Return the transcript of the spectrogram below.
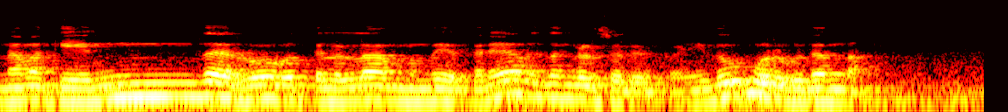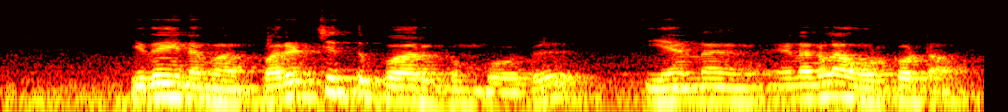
நமக்கு எந்த ரூபத்திலெல்லாம் வந்து எத்தனையோ விதங்கள் சொல்லியிருக்கோம். இதுவும் ஒரு விதம்தான். இதை நம்ம பரீட்சித்து பார்க்கும்போது என்ன எனக்கெல்லாம் ஒர்க் அவுட் ஆகும்.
